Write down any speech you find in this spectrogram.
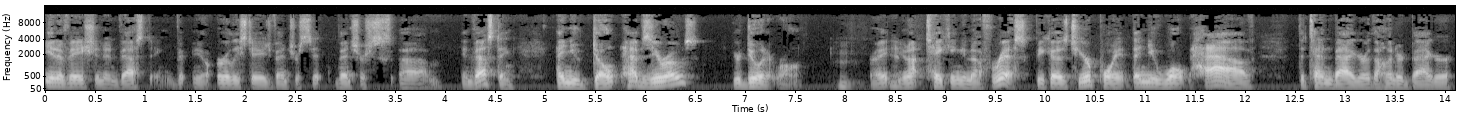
innovation investing, you know, early stage venture venture um, investing, and you don't have zeros, you're doing it wrong, hmm. right? Yeah. You're not taking enough risk because, to your point, then you won't have the ten bagger, the hundred bagger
